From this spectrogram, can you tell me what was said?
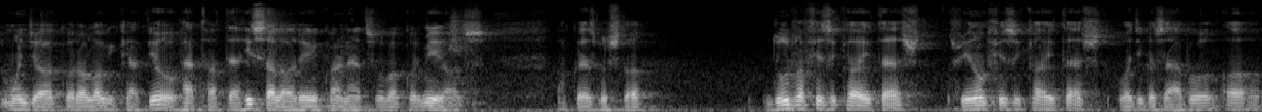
mondja akkor a logikát, jó, hát ha te hiszel a reinkarnációba, akkor mi az? Akkor ez most a durva fizikai test, finom fizikai test, vagy igazából a,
